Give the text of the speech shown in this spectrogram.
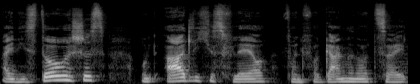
ein historisches und adliches Flair von vergangener Zeit.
